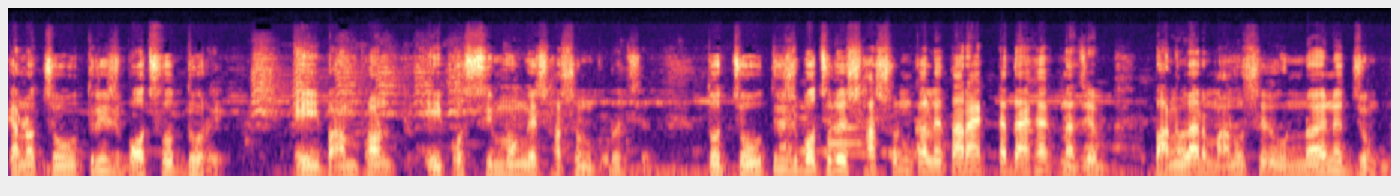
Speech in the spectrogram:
কেন চৌত্রিশ বছর ধরে এই বামফ্রন্ট এই পশ্চিমবঙ্গে শাসন করেছে। তো চৌত্রিশ বছরের শাসনকালে তারা একটা দেখাক না যে বাংলার মানুষের উন্নয়নের জন্য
